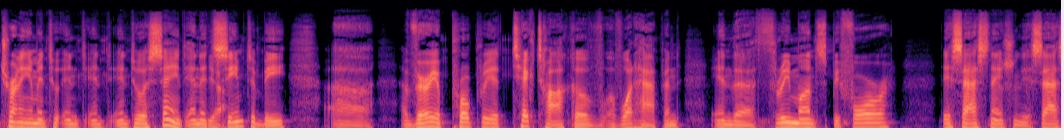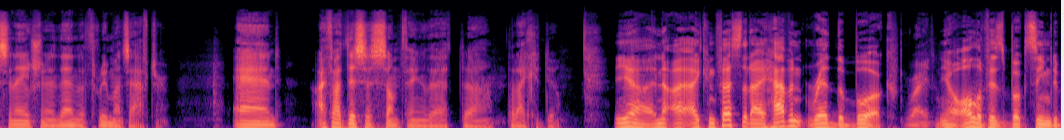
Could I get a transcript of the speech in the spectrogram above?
turning him into in, in, into a saint, and it Yeah. seemed to be uh, a very appropriate tick-tock of of what happened in the three months before the assassination, the assassination, and then the three months after. And I thought this is something that uh, that I could do. Yeah, and I, I confess that I haven't read the book. Right. You know, all of his books seem to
